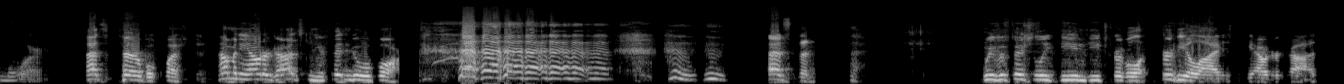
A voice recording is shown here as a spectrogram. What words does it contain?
more? That's a terrible question. How many outer gods can you fit into a bar? That's the. We've officially D and D trivialized the outer gods.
